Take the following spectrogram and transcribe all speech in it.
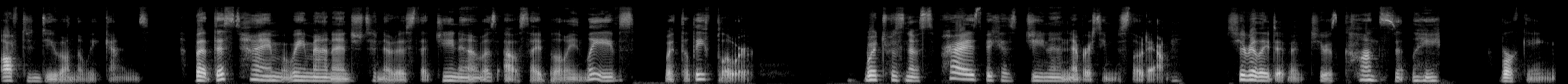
often do on the weekends. But this time we managed to notice that Gina was outside blowing leaves with the leaf blower, which was no surprise because Gina never seemed to slow down. She really didn't. She was constantly working.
